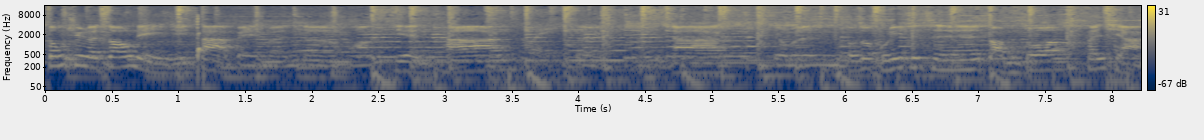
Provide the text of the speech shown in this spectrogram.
东区的钟岭，以及大北门的黄健康。对，对，请大家给我们多多鼓励支持，帮我们多分享，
